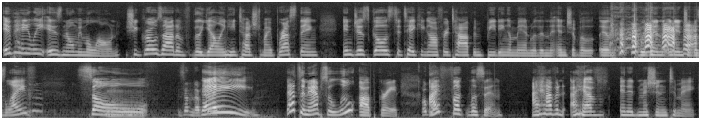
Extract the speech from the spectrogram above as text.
if Haley is Nomi Malone, she grows out of the yelling he touched my breast thing and just goes to taking off her top and beating a man within the inch of a uh, within an inch of his life. So, Is that an upgrade? hey, that's an absolute upgrade. okay. I fuck listen. I have an I have an admission to make.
